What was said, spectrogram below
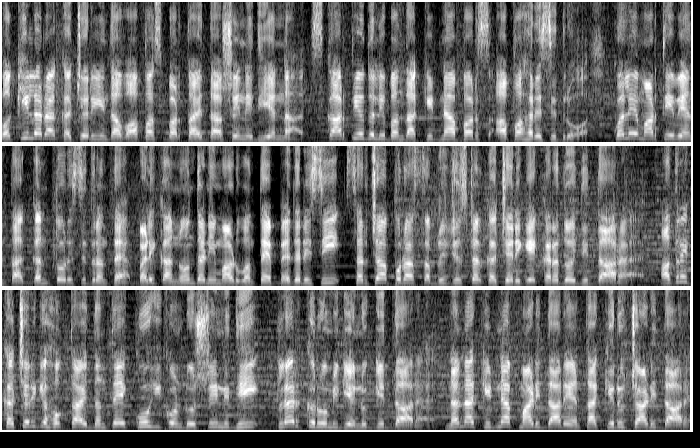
ವಕೀಲರ ಕಚೇರಿಯಿಂದ ವಾಪಸ್ ಬರ್ತಾ ಇದ್ದ ಶ್ರೀನಿಧಿಯನ್ನ ಸ್ಕಾರ್ಪಿಯೋದಲ್ಲಿ ಬಂದ ಕಿಡ್ನಾಪರ್ಸ್ ಅಪಹರಿಸಿದ್ರು. ಕೊಲೆ ಮಾಡ್ತೀವಿ ಅಂತ ಗನ್ ತೋರಿಸಿದ್ರಂತೆ, ಬಳಿಕ ನೋಂದಣಿ ಮಾಡುವಂತೆ ಬೆದರಿಸಿ ಸರ್ಜಾಪುರ ಸಬ್ ರಿಜಿಸ್ಟರ್ ಕಚೇರಿಗೆ ಕರೆದೊಯ್ದಿದ್ದಾರೆ. ಆದ್ರೆ ಕಚೇರಿಗೆ ಹೋಗ್ತಾ ಇದ್ದಂತೆ ಕೂಗಿಕೊಂಡು ಶ್ರೀನಿಧಿ ಕ್ಲರ್ಕ್ ರೂಮಿಗೆ ನುಗ್ಗಿದ್ದಾರೆ. ನನ್ನ ಕಿಡ್ನಾಪ್ ಮಾಡಿದ್ದಾರೆ ಅಂತ ಕಿರುಚಾಡಿದ್ದಾರೆ.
